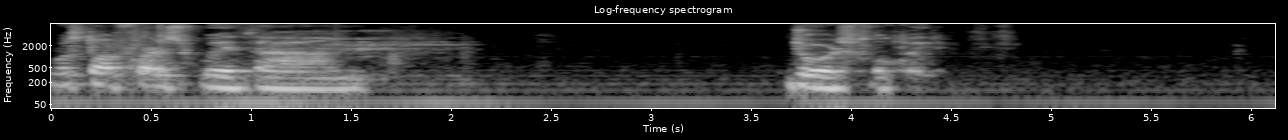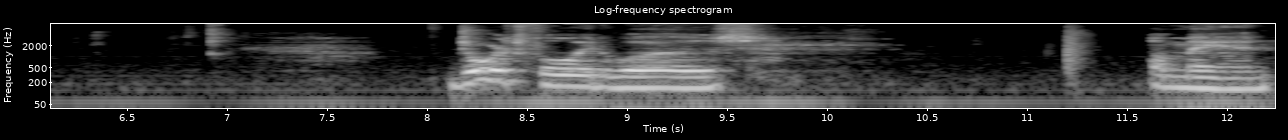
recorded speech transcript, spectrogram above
We'll start first with um, George Floyd. George Floyd was a man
